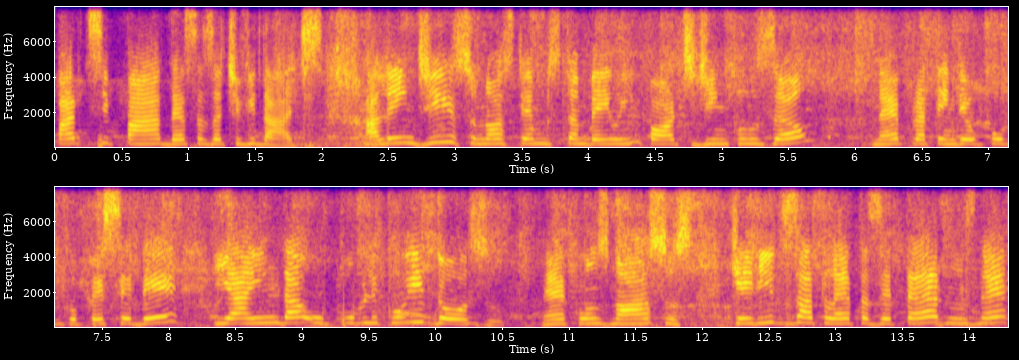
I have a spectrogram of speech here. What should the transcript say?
participar dessas atividades. Além disso, nós temos também o importe de inclusão, né, para atender o público PCD e ainda o público idoso, né, com os nossos queridos atletas eternos, né,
